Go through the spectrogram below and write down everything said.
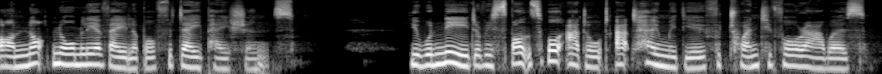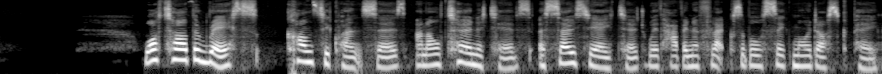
are not normally available for day patients. You will need a responsible adult at home with you for 24 hours. What are the risks, consequences, and alternatives associated with having a flexible sigmoidoscopy?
